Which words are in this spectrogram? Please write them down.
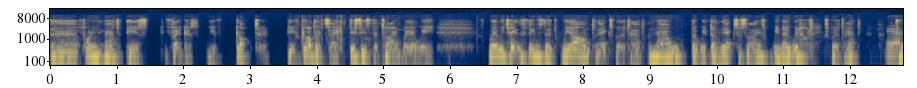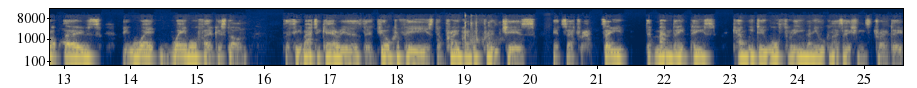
uh, following that is focus. You've got to, you've got to say this is the time where we, where we take the things that we aren't expert at, and now that we've done the exercise, we know we're not expert at. Yeah. Drop those. Be way way more focused on the thematic areas, the geographies, the program approaches, etc. So you, the mandate piece, can we do all three? Many organisations try to do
